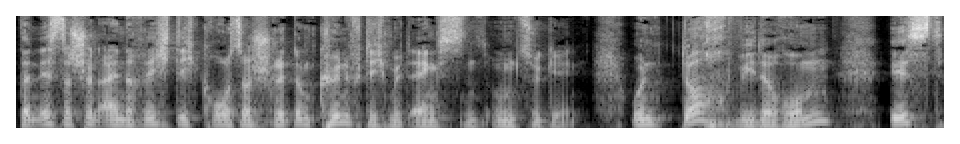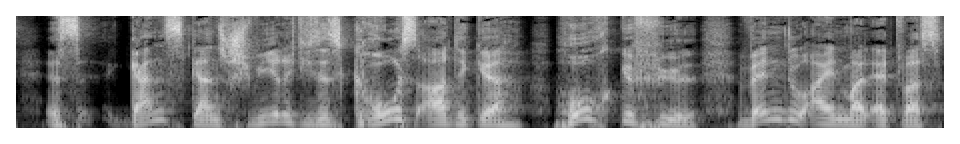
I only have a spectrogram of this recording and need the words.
dann ist das schon ein richtig großer Schritt, um künftig mit Ängsten umzugehen. Und doch wiederum ist es ganz, ganz schwierig, dieses großartige Hochgefühl, wenn du einmal etwas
